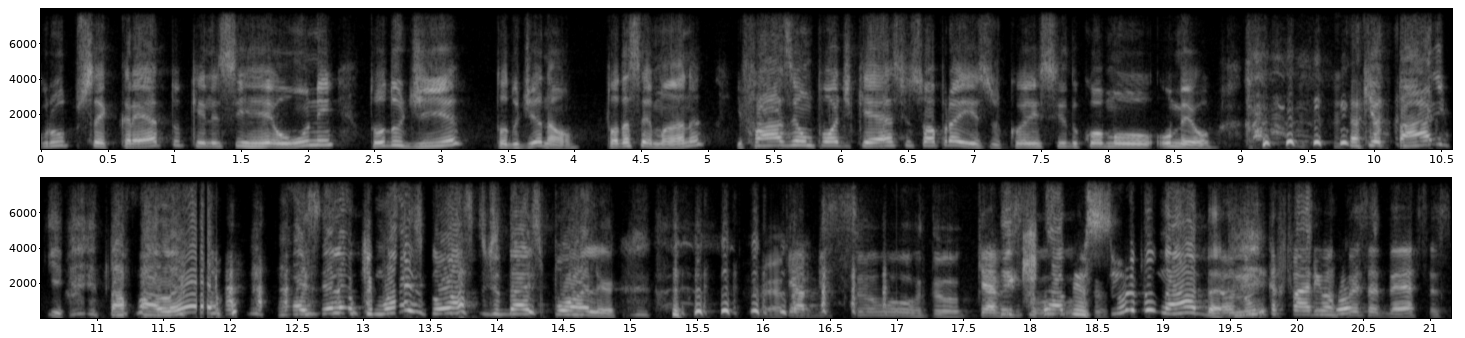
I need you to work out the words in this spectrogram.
grupo secreto que eles se reúnem todo dia, todo dia não, toda semana e fazem um podcast só pra isso, conhecido como o meu. que o Tarek tá falando, mas ele é o que mais gosta de dar spoiler. Que absurdo, que Que absurdo. absurdo nada. Eu nunca faria uma coisa dessas.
